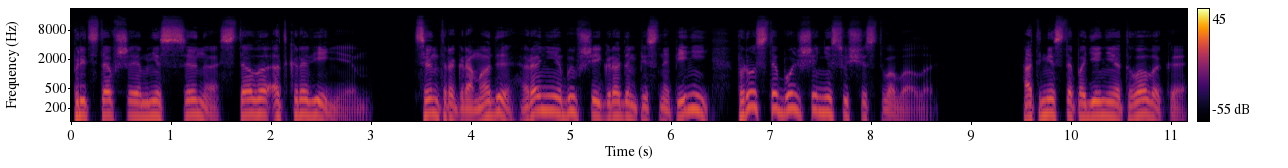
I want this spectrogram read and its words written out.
Представшая мне сцена стала откровением. Центра громады, ранее бывшей градом песнопений, просто больше не существовало. От места падения Тлалока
